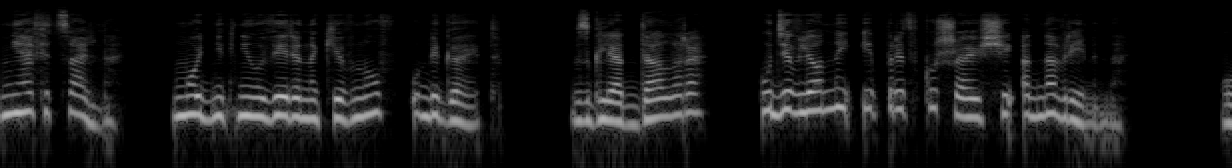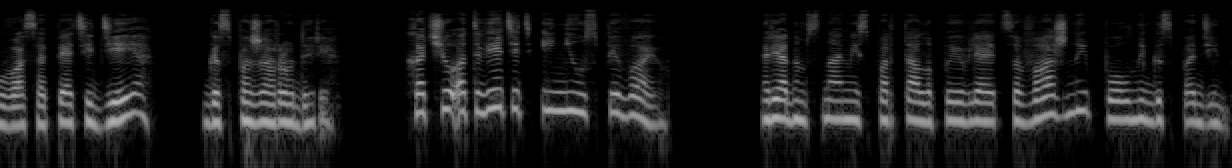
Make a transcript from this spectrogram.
Неофициально. Модник, неуверенно кивнув, убегает. Взгляд Даллара удивленный и предвкушающий одновременно. «У вас опять идея, госпожа Родери?» Хочу ответить и не успеваю. Рядом с нами из портала появляется важный, полный господин,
